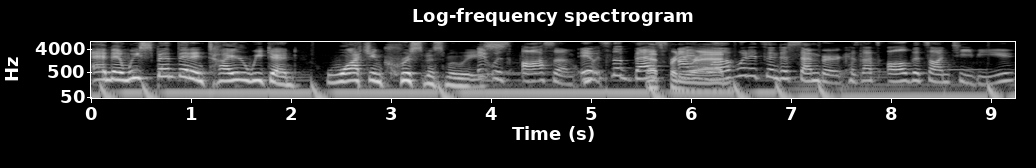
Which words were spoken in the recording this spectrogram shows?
And then we spent that entire weekend watching Christmas movies. It was awesome. It was the best. That's pretty I rad. love when it's in December because that's all that's on TV.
